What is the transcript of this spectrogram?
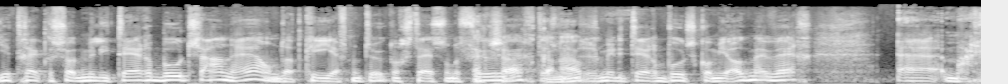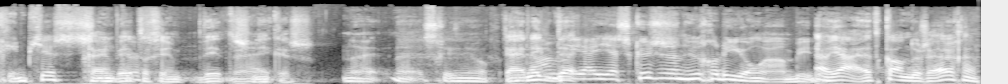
je trekt een soort militaire boots aan. Hè, omdat Kiev natuurlijk nog steeds onder vuur Exact, ligt. kan dus, ook. dus militaire boots kom je ook mee weg. Eh, maar gimpjes, Geen witte, gim, witte Nee. sneakers. Nee, nee, het schiet niet op. Ja, en ik wil de- jij je excuses aan Hugo de Jonge aanbieden. Nou ja, het kan dus erger.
